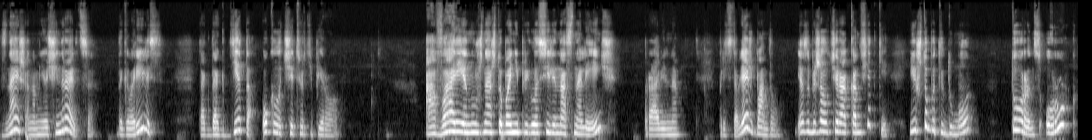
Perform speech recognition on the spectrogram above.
Знаешь, она мне очень нравится. Договорились? Тогда где-то около четверти первого. Авария нужна, чтобы они пригласили нас на ленч? Правильно. Представляешь, Бандл, я забежал вчера к конфетке, и что бы ты думала? Торренс О'Рурк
